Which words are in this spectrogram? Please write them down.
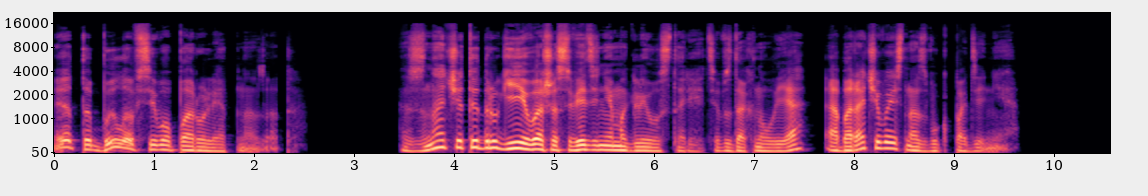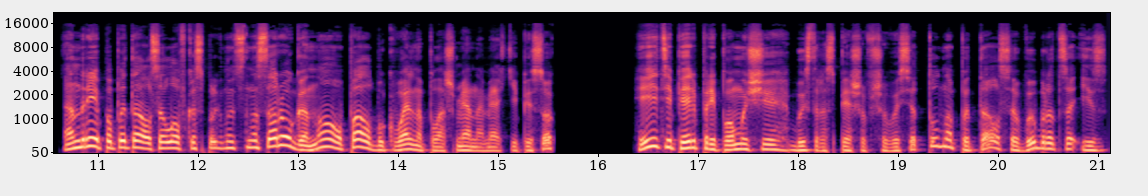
Это было всего пару лет назад. «Значит, и другие ваши сведения могли устареть», — вздохнул я, оборачиваясь на звук падения. Андрей попытался ловко спрыгнуть с носорога, но упал буквально плашмя на мягкий песок И теперь при помощи быстро спешившегося туна пытался выбраться из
